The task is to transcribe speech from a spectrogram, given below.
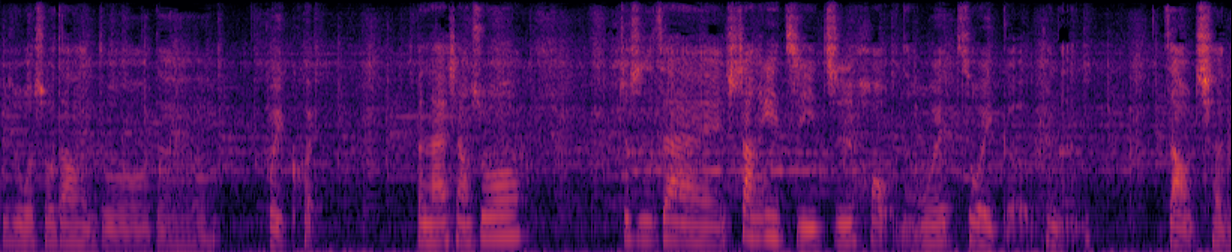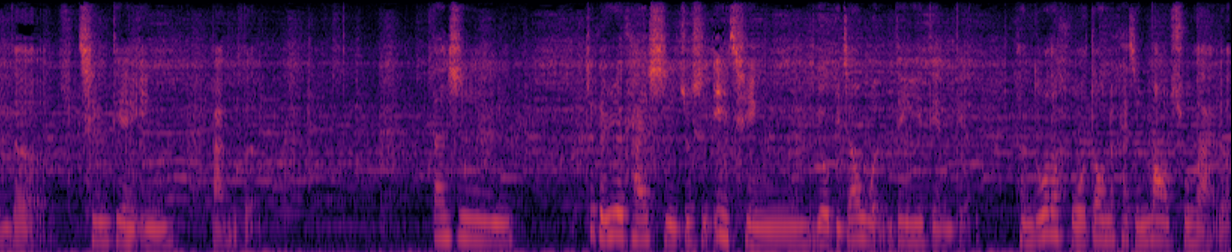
就是我收到很多的回馈。本来想说，就是在上一集之后呢，我会做一个可能。早晨的轻电音版本，但是这个月开始就是疫情有比较稳定一点点，很多的活动就开始冒出来了，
